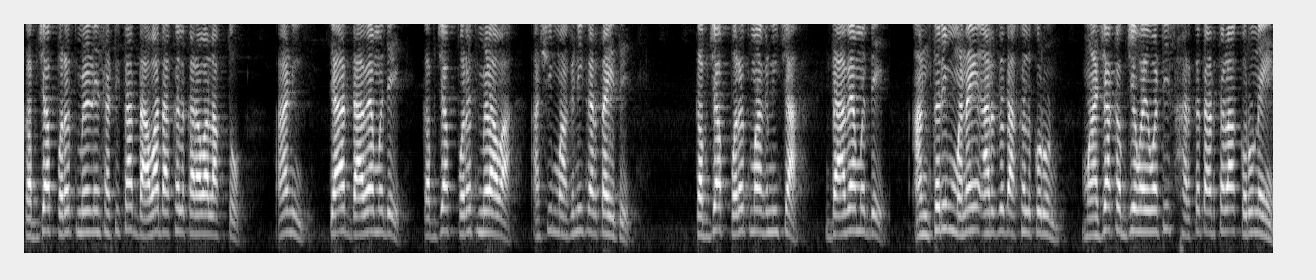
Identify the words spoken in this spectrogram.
कब्जा परत मिळण्यासाठीचा दावा दाखल करावा लागतो आणि त्या दाव्यामध्ये कब्जा परत मिळावा अशी मागणी करता येते. कब्जा परत मागणीच्या दाव्यामध्ये अंतरिम मनाई अर्ज दाखल करून माझ्या कब्जे वहिवाटीस हरकत अडथळा करू नये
